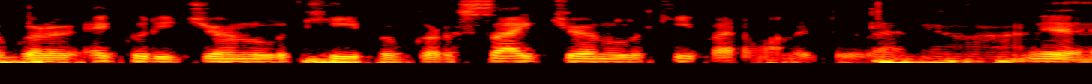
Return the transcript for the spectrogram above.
I've got an equity journal to keep. I've got a psych journal to keep. I don't want to do that." Yeah, right. Yeah.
